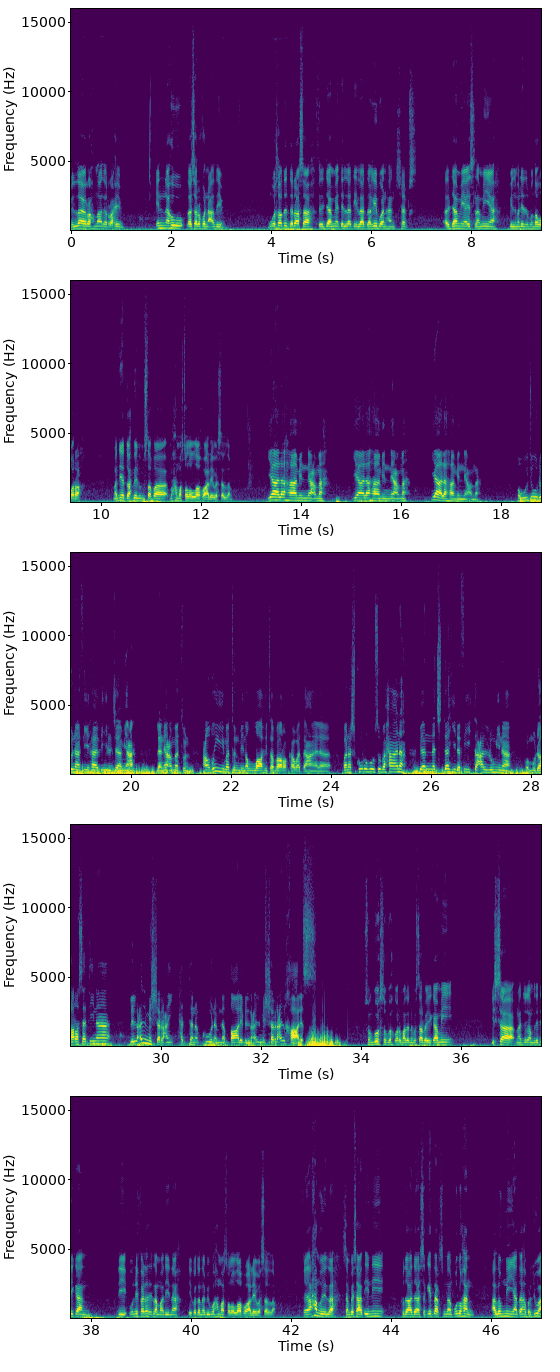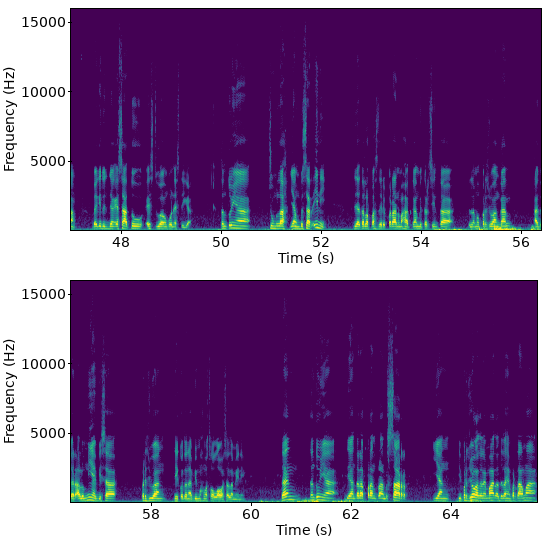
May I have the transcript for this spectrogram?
بسم الله الرحمن الرحيم إنه لشرف عظيم مواصلة الدراسة في الجامعة التي لا تغيب عنها الشمس الجامعة الإسلامية بالمدينة المنورة مدينة حبيب المصطفى محمد صلى الله عليه وسلم يا لها من نعمة يا لها من نعمة يا لها من نعمة ووجودنا في هذه الجامعة لنعمة عظيمة من الله تبارك وتعالى فنشكره سبحانه بأن نجتهد في تعلمنا ومدارستنا للعلم الشرعي حتى نكون من الطالب العلم الشرعي الخالص Sungguh sebuah kehormatan yang besar bagi kami bisa melanjutkan pendidikan di Universitas Islam Madinah di kota Nabi Muhammad sallallahu alaihi wasallam. Dan alhamdulillah sampai saat ini sudah ada sekitar 90-an alumni yang tengah berjuang baik itu jenjang S1, S2 maupun S3. Tentunya jumlah yang besar ini tidak terlepas dari peran mahat kami tercinta dalam memperjuangkan agar alumni bisa berjuang di kota Nabi Muhammad SAW ini. Dan tentunya di antara peran-peran besar yang diperjuangkan oleh Mahat adalah yang pertama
